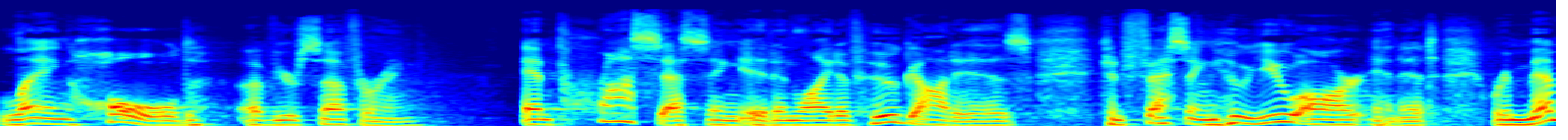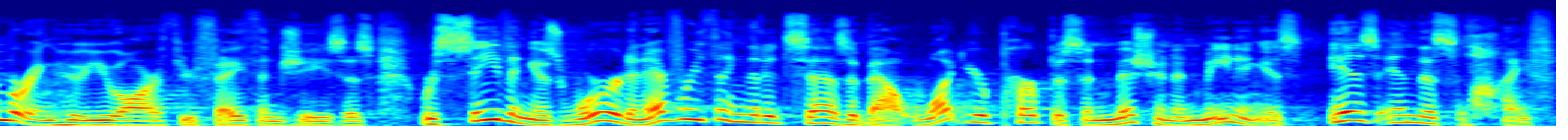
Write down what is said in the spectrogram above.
laying hold of your suffering and processing it in light of who God is, confessing who you are in it, remembering who you are through faith in Jesus, receiving His Word and everything that it says about what your purpose and mission and meaning is, is in this life,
